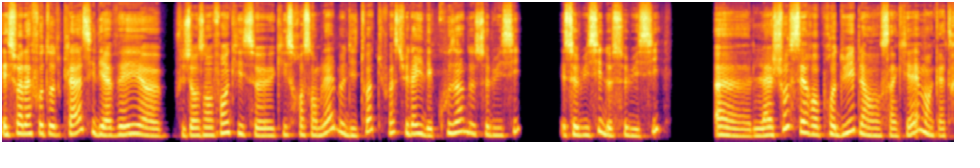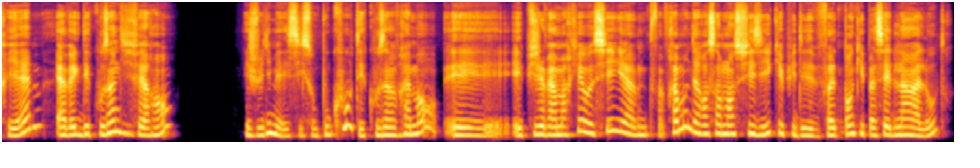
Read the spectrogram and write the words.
Et sur la photo de classe, il y avait euh, plusieurs enfants qui se, ressemblaient. Elle me dit, toi, tu vois, celui-là, il est cousin de celui-ci, et celui-ci de celui-ci. Euh, la chose s'est reproduite là en cinquième, en quatrième, avec des cousins différents. Et je lui dis, mais ils sont beaucoup, tes cousins vraiment. Et, puis j'avais remarqué aussi euh, vraiment des ressemblances physiques et puis des vêtements qui passaient de l'un à l'autre.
